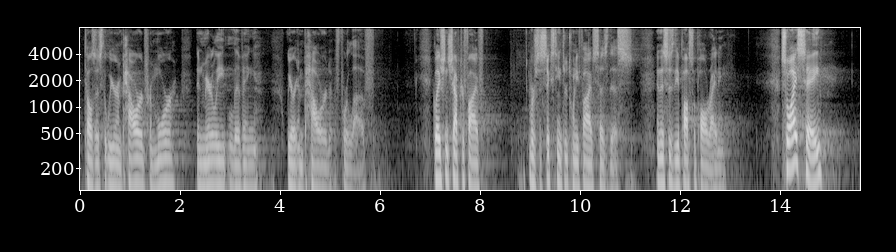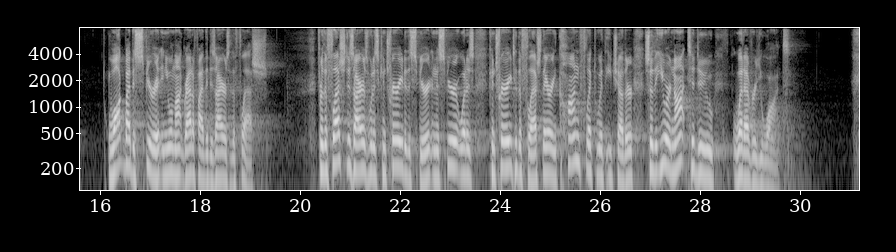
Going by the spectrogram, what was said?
tells us that we are empowered for more than merely living, we are empowered for love. Galatians chapter 5, verses 16 through 25 says this And this is the Apostle Paul writing. So I say, walk by the Spirit, and you will not gratify the desires of the flesh. For the flesh desires what is contrary to the spirit, and the spirit what is contrary to the flesh. They are in conflict with each other, so that you are not to do whatever you want.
